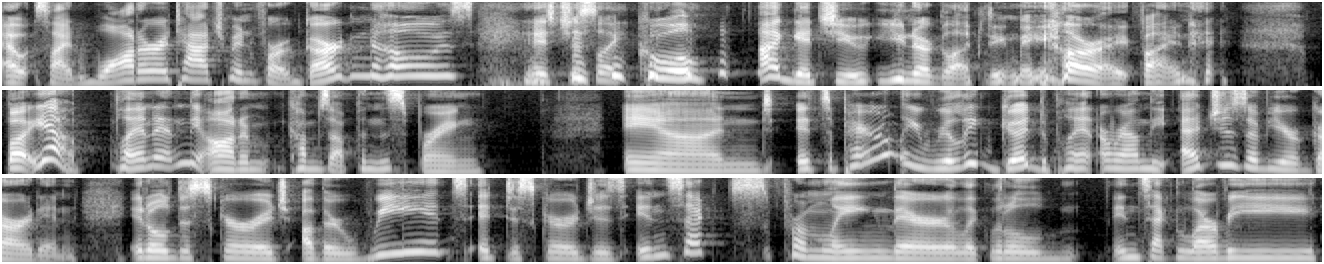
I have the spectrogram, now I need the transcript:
outside water attachment for a garden hose. It's just like cool. I get you. You neglecting me. All right, fine. But yeah, plant it in the autumn. Comes up in the spring and it's apparently really good to plant around the edges of your garden. It'll discourage other weeds. It discourages insects from laying their like little insect larvae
